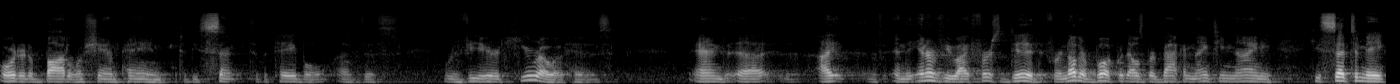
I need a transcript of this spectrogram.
ordered a bottle of champagne to be sent to the table of this revered hero of his. And uh, I, in the interview I first did for another book with Ellsberg back in 1990, he said to me,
